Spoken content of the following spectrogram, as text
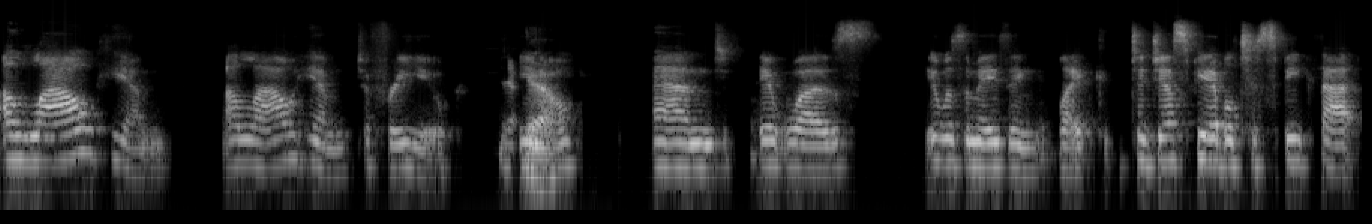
allow him allow him to free you Yeah. you know and it was it was amazing like to just be able to speak that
